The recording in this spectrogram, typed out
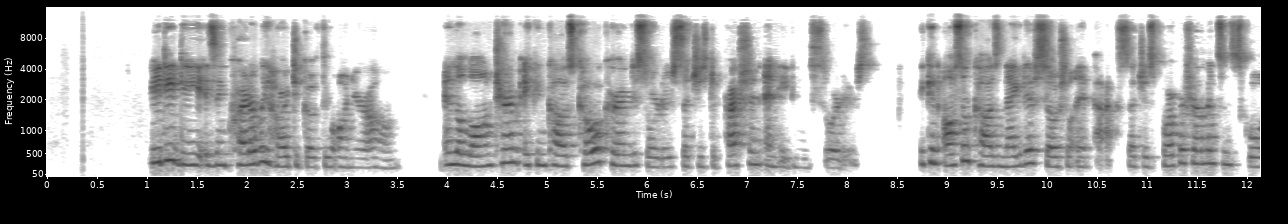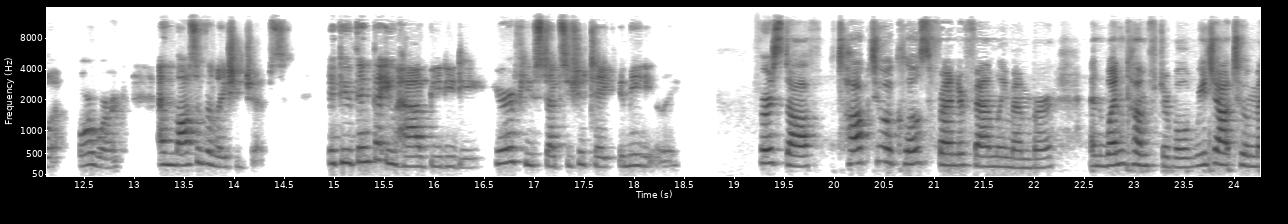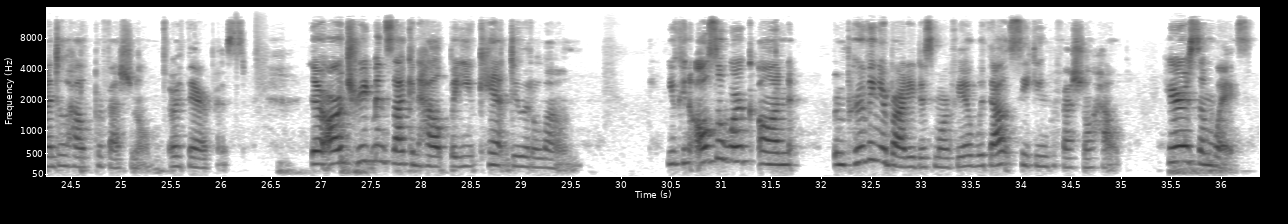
BDD is incredibly hard to go through on your own. In the long term, it can cause co occurring disorders such as depression and eating disorders. It can also cause negative social impacts such as poor performance in school or work and loss of relationships. If you think that you have BDD, here are a few steps you should take immediately. First off, talk to a close friend or family member, and when comfortable, reach out to a mental health professional or therapist. There are treatments that can help, but you can't do it alone. You can also work on improving your body dysmorphia without seeking professional help. Here are some ways.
